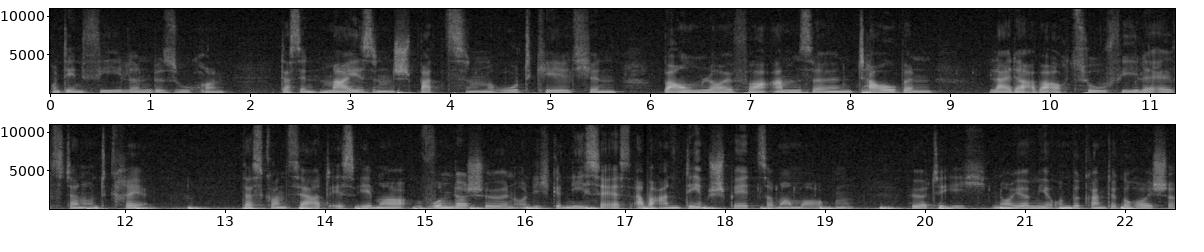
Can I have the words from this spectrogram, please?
und den vielen Besuchern. Das sind Meisen, Spatzen, Rotkehlchen, Baumläufer, Amseln, Tauben, leider aber auch zu viele Elstern und Krähen. Das Konzert ist immer wunderschön und ich genieße es, aber an dem Spätsommermorgen hörte ich neue, mir unbekannte Geräusche.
